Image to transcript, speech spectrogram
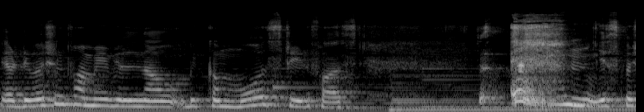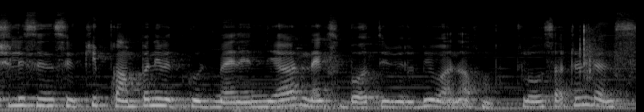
Your devotion for me will now become more steadfast. especially since you keep company with good men. In your next birth, you will be one of close attendance.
